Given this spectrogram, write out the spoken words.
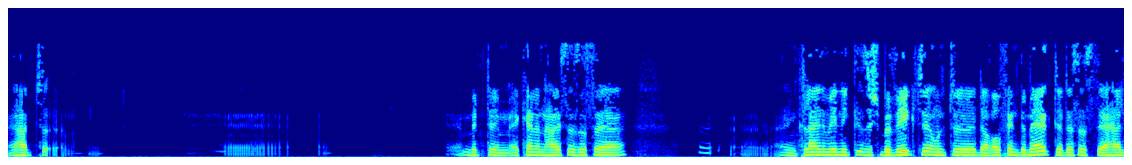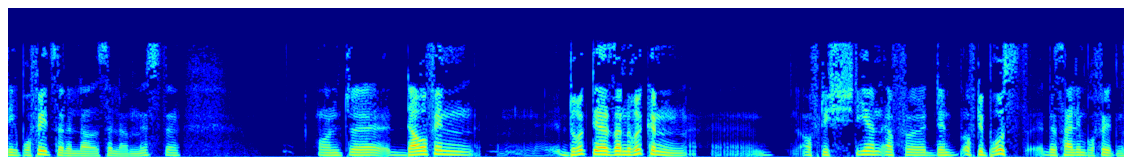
Er hat äh, mit dem Erkennen heißt es, dass er ein klein wenig sich bewegte und äh, daraufhin bemerkte, dass es der heilige Prophet sallallahu ist. Und äh, daraufhin drückte er seinen Rücken äh, auf die Stirn, auf, äh, den, auf die Brust des heiligen Propheten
